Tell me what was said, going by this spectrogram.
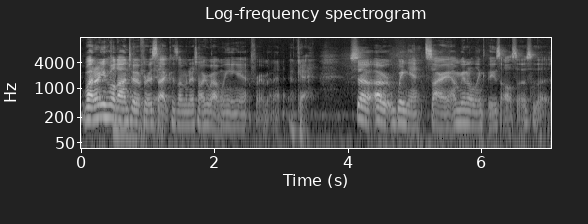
Why don't you hold on to it for a sec because I'm going to talk about winging it for a minute. Okay. So, oh, wing it. Sorry, I'm going to link these also so that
